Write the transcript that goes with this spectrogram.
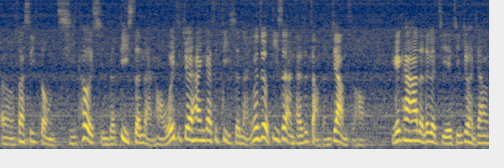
呃，算是一种奇特型的地生兰哈。我一直觉得它应该是地生兰，因为只有地生兰才是长成这样子哈。你可以看它的那个结晶就很像。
